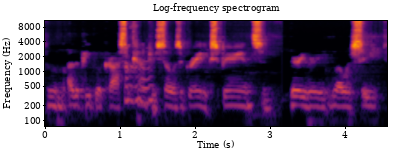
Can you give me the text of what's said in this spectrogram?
from other people across the mm-hmm. country. So it was a great experience and very very well received.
